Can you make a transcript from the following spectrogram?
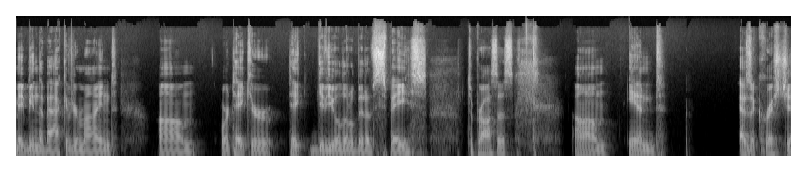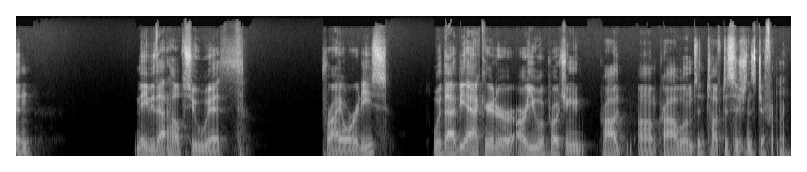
maybe in the back of your mind, um, or take your take give you a little bit of space to process. Um, and as a Christian, maybe that helps you with priorities. Would that be accurate, or are you approaching pro- um, problems and tough decisions differently?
